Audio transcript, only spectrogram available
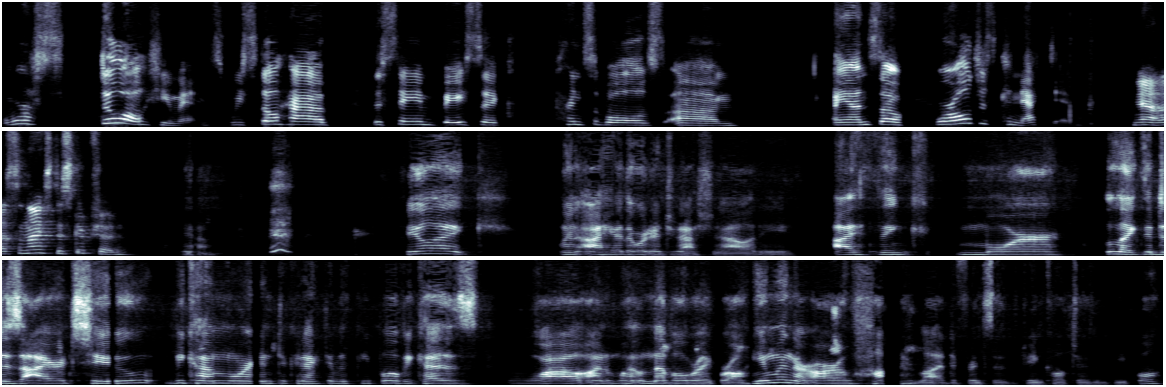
we're still all humans. We still have the same basic principles. Um, and so we're all just connected. Yeah, that's a nice description. Yeah. feel like when I hear the word internationality, I think more like the desire to become more interconnected with people because while on one level we're like we're all human, there are a lot, a lot of differences between cultures and people.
